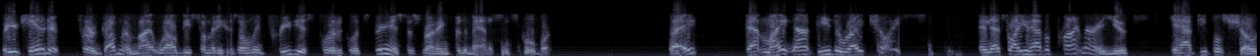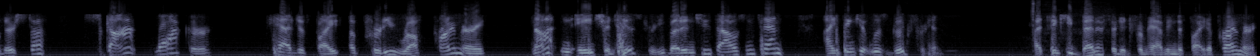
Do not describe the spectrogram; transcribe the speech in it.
but your candidate for governor might well be somebody whose only previous political experience is running for the Madison School Board. Right? That might not be the right choice. And that's why you have a primary. You you have people show their stuff. Scott Walker had to fight a pretty rough primary, not in ancient history, but in 2010. I think it was good for him. I think he benefited from having to fight a primary.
